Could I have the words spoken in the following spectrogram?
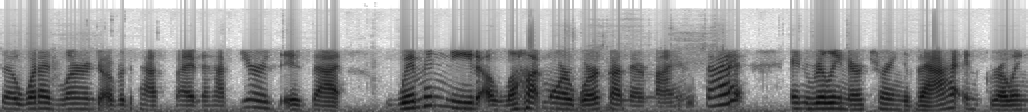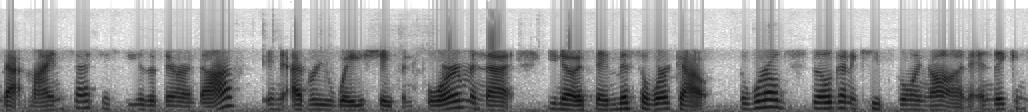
So, what I've learned over the past five and a half years is that women need a lot more work on their mindset and really nurturing that and growing that mindset to see that they're enough in every way, shape, and form. And that, you know, if they miss a workout, the world's still going to keep going on and they can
